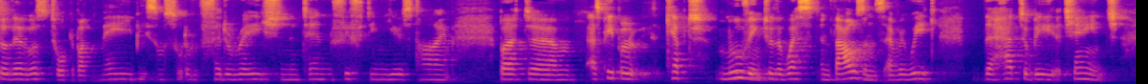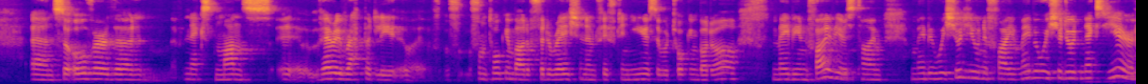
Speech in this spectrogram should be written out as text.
So there was talk about maybe some sort of federation in 10, 15 years' time. But um, as people kept moving to the West in thousands every week, there had to be a change. And so over the next months, uh, very rapidly, uh, f- from talking about a federation in 15 years, they were talking about, oh, maybe in five years' time, maybe we should unify, maybe we should do it next year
